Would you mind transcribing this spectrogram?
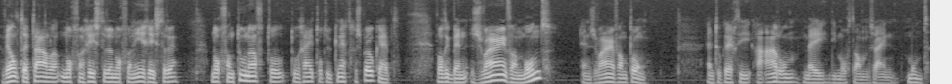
Wel ter talen, nog van gisteren, nog van eergisteren. Nog van toen af, to, toen gij tot uw knecht gesproken hebt. Want ik ben zwaar van mond en zwaar van tong. En toen kreeg hij Aaron mee, die mocht dan zijn mond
